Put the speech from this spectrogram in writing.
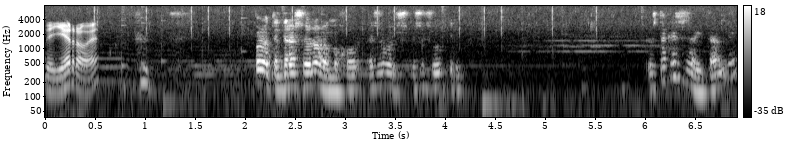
de hierro, ¿eh? Bueno, tendrás solo a lo mejor. Eso es, eso es útil. ¿Pero esta casa es habitable?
